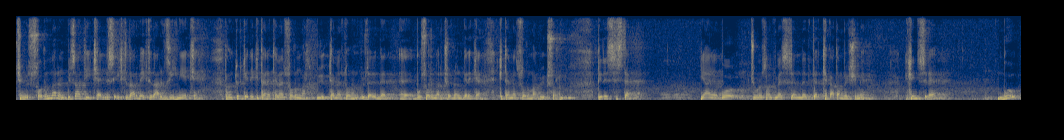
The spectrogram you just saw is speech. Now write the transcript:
çünkü sorunların bizatihi kendisi iktidar ve iktidarın zihniyeti. Bakın Türkiye'de iki tane temel sorun var. Büyük temel sorun. Üzerinde e, bu sorunları çözmemiz gereken iki temel sorun var. Büyük sorun. Biri sistem. Yani bu Cumhurbaşkanı hükümet sistemi dedikleri tek adam rejimi. İkincisi de bu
